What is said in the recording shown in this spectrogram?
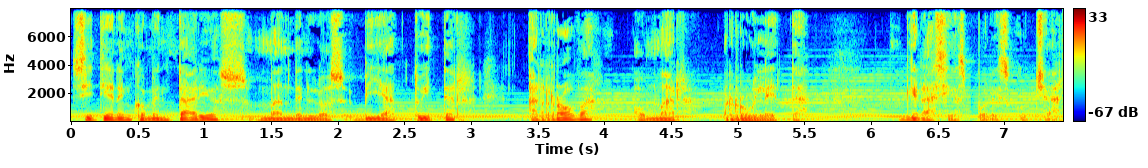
Si tienen comentarios, mándenlos vía Twitter, arroba Omar Ruleta. Gracias por escuchar.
